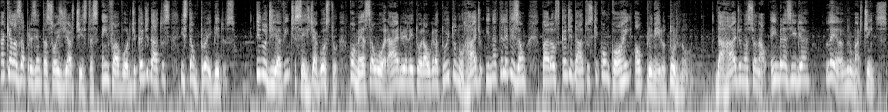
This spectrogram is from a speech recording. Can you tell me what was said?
aquelas apresentações de artistas em favor de candidatos, estão proibidos. E no dia 26 de agosto começa o horário eleitoral gratuito no rádio e na televisão para os candidatos que concorrem ao primeiro turno. Da Rádio Nacional em Brasília, Leandro Martins.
